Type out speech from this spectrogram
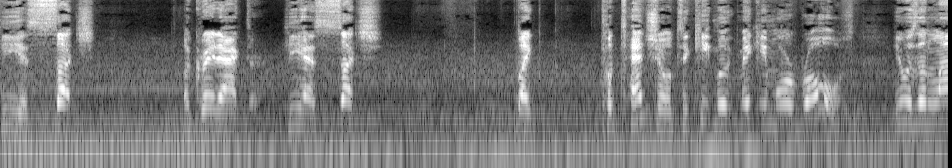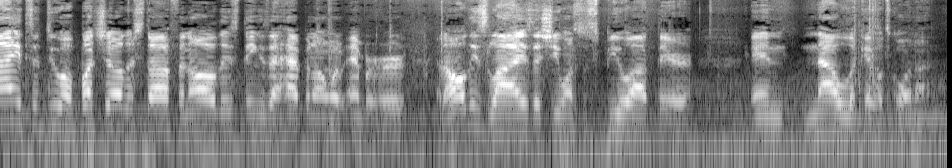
He is such a great actor. He has such like potential to keep making more roles. He was in line to do a bunch of other stuff and all these things that happen on with Amber Heard and all these lies that she wants to spew out there. And now look at what's going on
